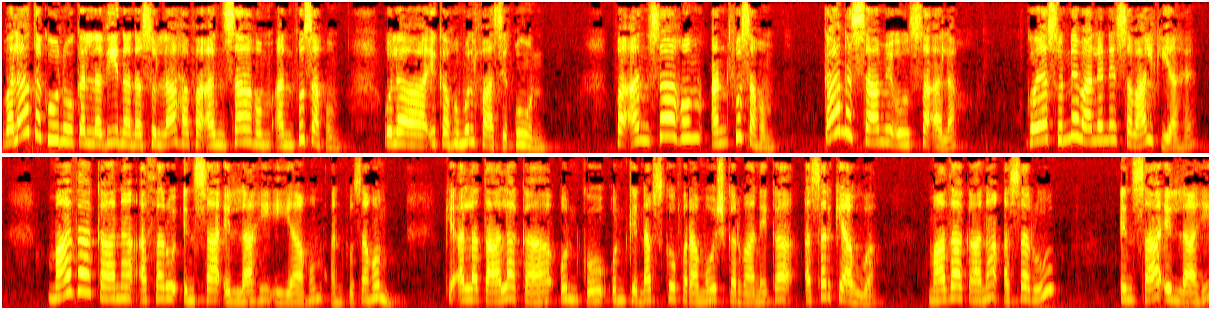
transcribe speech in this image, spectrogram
ولا تکون کلدین نس اللہ فنسا ہم انفسا ہم الا اکم الفاسکون فنسا ہم انفسا ہم کا نسام الا گویا سننے والے نے سوال کیا ہے مادا کانا اثر انسا اللہ ہم انفسا ہم کہ اللہ تعالی کا، ان کو، ان کے نفس کو فراموش کروانے کا اثر کیا ہوا؟ مادا کانا اثر انسا اللہ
